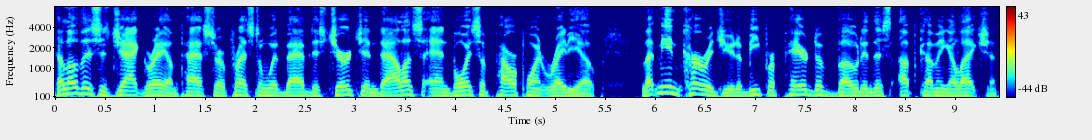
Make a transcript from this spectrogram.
Hello, this is Jack Graham, pastor of Prestonwood Baptist Church in Dallas and voice of PowerPoint Radio. Let me encourage you to be prepared to vote in this upcoming election.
